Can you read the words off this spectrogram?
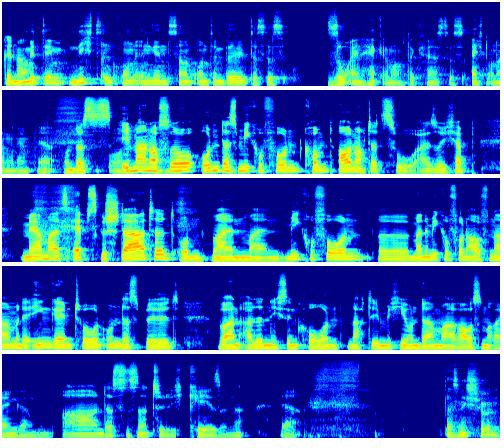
genau. mit dem nicht synchronen Ingame-Sound und dem Bild, das ist so ein Hack immer auf der Quest, das ist echt unangenehm. Ja, und das ist und, immer noch äh, so und das Mikrofon kommt auch noch dazu. Also ich habe mehrmals Apps gestartet und mein, mein Mikrofon, äh, meine Mikrofonaufnahme, der Ingame-Ton und das Bild waren alle nicht synchron, nachdem ich hier und da mal raus und reingegangen bin. Ah, und das ist natürlich Käse, ne? Ja. Das ist nicht schön.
